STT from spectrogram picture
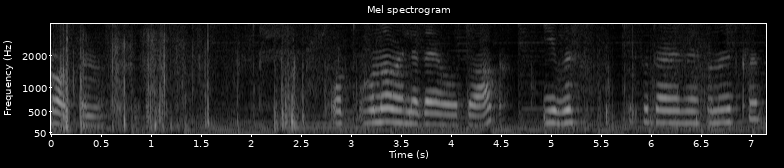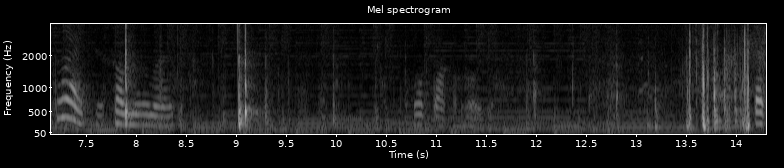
Коробка. От вона виглядає отак. І ви спитаєте, як вона відкривається, сам не знаю. Отак вроді. Так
